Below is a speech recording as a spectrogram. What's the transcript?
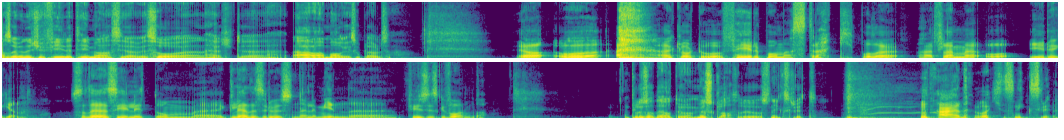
Altså under 24 timer siden vi så en helt uh, Det var en magisk opplevelse. Ja, og jeg klarte å feire på meg strekk både her fremme og i ryggen. Så det sier litt om eh, gledesrusen, eller min eh, fysiske form, da. Pluss at det at du har muskler, så det er jo snikskryt. Nei, det var ikke snikskryt.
